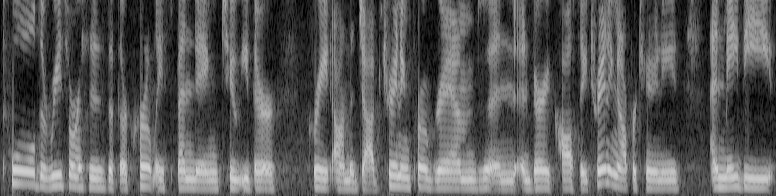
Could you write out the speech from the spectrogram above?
pool the resources that they're currently spending to either create on the job training programs and, and very costly training opportunities and maybe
